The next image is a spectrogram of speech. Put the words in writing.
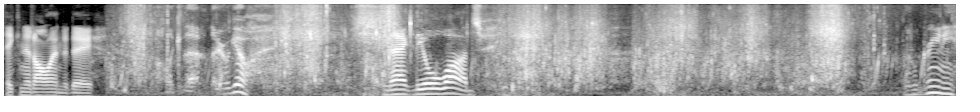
Taking it all in today. Oh, look at that. There we go. Snagged the old wads. Little greenie.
